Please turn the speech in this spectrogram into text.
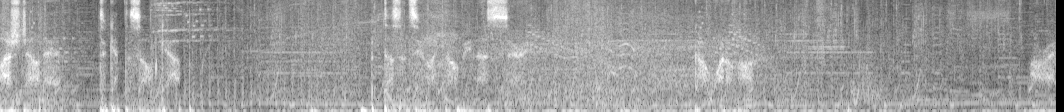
splash down in to get the zone gap. But it doesn't seem like that'll be necessary. Got one of them. Alright,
